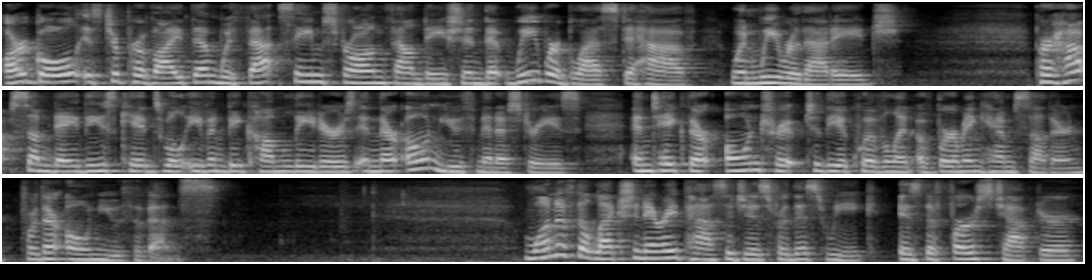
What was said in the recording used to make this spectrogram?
Our goal is to provide them with that same strong foundation that we were blessed to have when we were that age. Perhaps someday these kids will even become leaders in their own youth ministries and take their own trip to the equivalent of Birmingham Southern for their own youth events. One of the lectionary passages for this week is the first chapter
